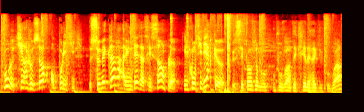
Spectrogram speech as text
pour le tirage au sort en politique. Ce mec-là a une thèse assez simple. Il considère que... C'est pas aux hommes au pouvoir d'écrire les règles du pouvoir.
